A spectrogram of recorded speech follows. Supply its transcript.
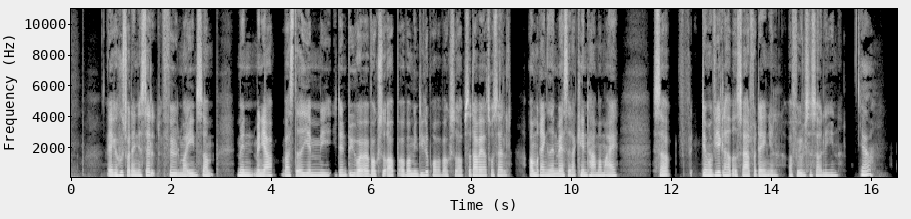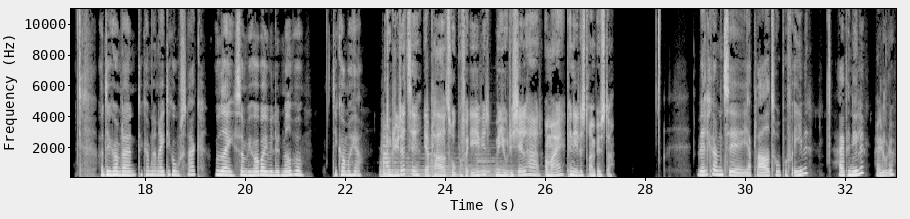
Og Jeg kan huske, hvordan jeg selv følte mig ensom, men, men jeg var stadig hjemme i, i den by, hvor jeg var vokset op, og hvor min lillebror var vokset op, så der var jeg trods alt omringet af en masse, der kendte ham og mig. Så det må virkelig have været svært for Daniel at føle sig så alene. Ja. Og det kom, der, det kom der en rigtig god snak ud af, som vi håber, I vil lytte med på. Det kommer her. Du lytter til Jeg plejede at tro på for evigt med Julie Schellhardt og mig, Pernille Strøm Øster. Velkommen til Jeg plejede at tro på for evigt. Hej Pernille. Hej Julie.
